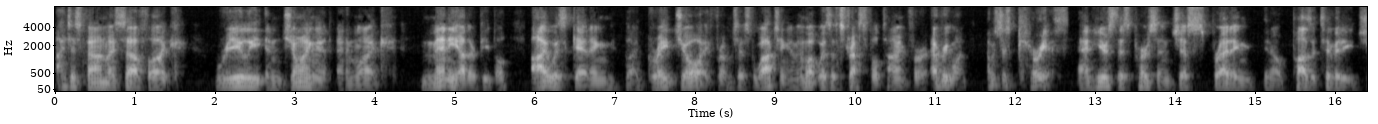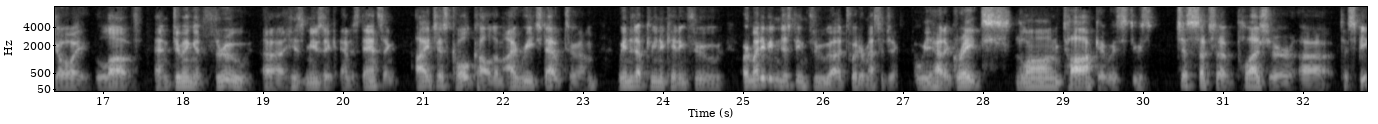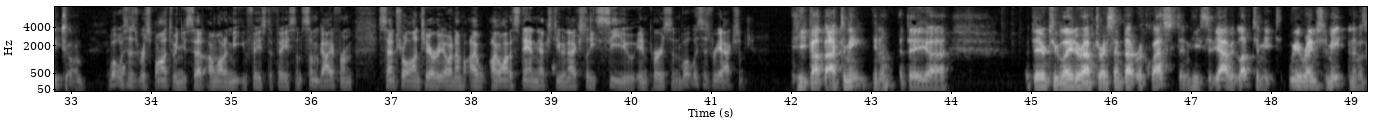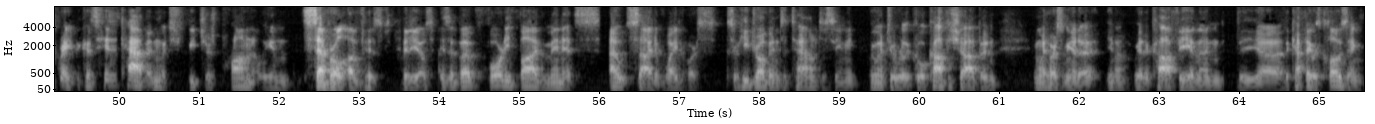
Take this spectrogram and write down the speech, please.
I just found myself like really enjoying it. And like many other people, I was getting like great joy from just watching him. And what was a stressful time for everyone. I was just curious. And here's this person just spreading, you know, positivity, joy, love, and doing it through uh, his music and his dancing. I just cold called him. I reached out to him. We ended up communicating through or it might have even just been through uh, Twitter messaging. We had a great long talk. It was it was just such a pleasure uh, to speak to him. What was his response when you said, "I want to meet you face to face"? I'm some guy from Central Ontario, and I'm, I I want to stand next to you and actually see you in person. What was his reaction? He got back to me, you know, a day. Uh, a day or two later after I sent that request, and he said, "Yeah, we'd love to meet." We arranged to meet, and it was great because his cabin, which features prominently in several of his videos, is about 45 minutes outside of Whitehorse. So he drove into town to see me. We went to a really cool coffee shop and in Whitehorse, and we had a you know we had a coffee, and then the uh, the cafe was closing.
